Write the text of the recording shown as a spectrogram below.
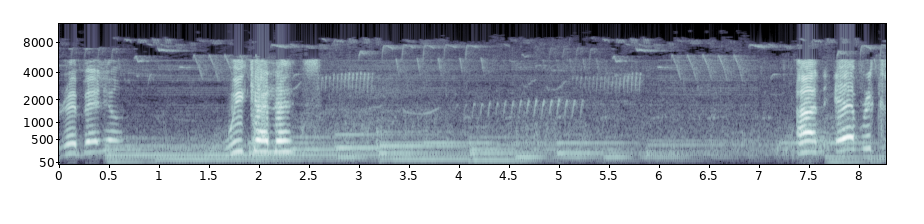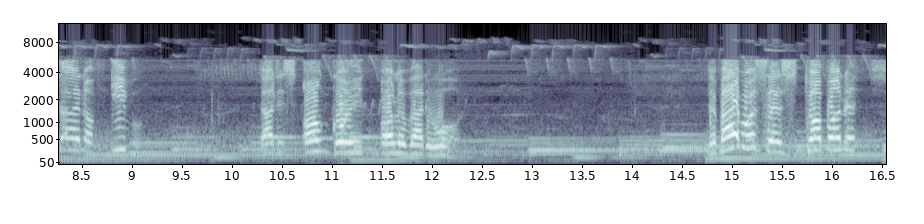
rebellion, wickedness, and every kind of evil that is ongoing all over the world. The Bible says stubbornness,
